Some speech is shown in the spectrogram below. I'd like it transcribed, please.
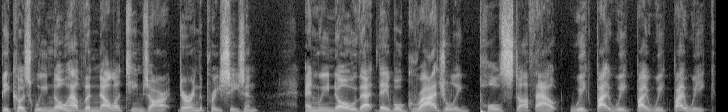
because we know how vanilla teams are during the preseason, and we know that they will gradually pull stuff out week by week by week by week.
